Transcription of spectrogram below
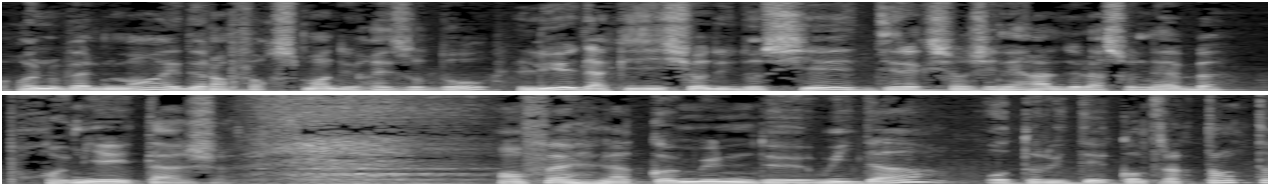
renouvellement et de renforcement du réseau d'eau. Lieu d'acquisition du dossier, Direction générale de la SONEB, premier étage. Enfin, la commune de Ouida autorité contractante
